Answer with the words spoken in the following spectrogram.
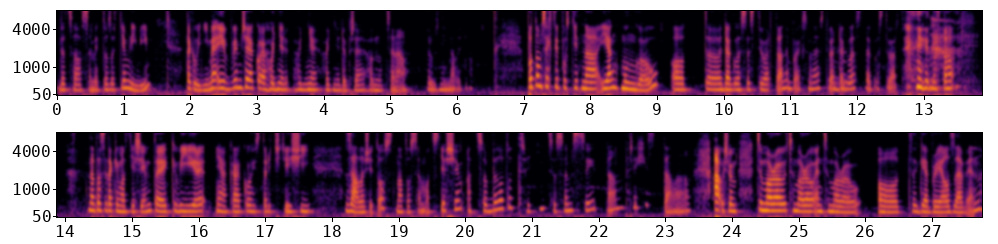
docela se mi to zatím líbí. Tak uvidíme. I vím, že jako je hodně, hodně, hodně dobře hodnocená různýma lidma. Potom se chci pustit na Young Mungo od Douglasa Stewarta, nebo jak se jmenuje? Stuart mm-hmm. Douglas? Douglas Stewart. Jedno z toho. Na to se taky moc těším. To je queer, nějaká jako historičtější záležitost, na to se moc těším. A co bylo to třetí, co jsem si tam přichystala? A už vím, Tomorrow, Tomorrow and Tomorrow od Gabrielle Zevin.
